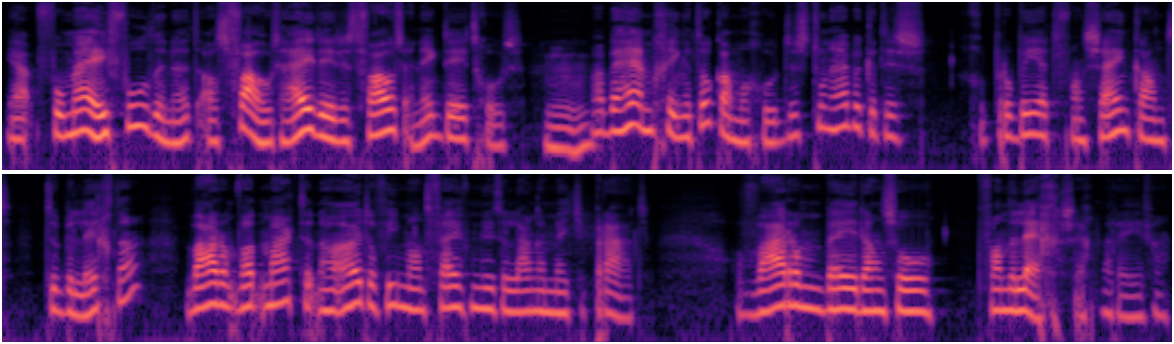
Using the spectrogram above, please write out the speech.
ja, voor mij voelde het als fout. Hij deed het fout en ik deed het goed. mhm. Maar bij hem ging het ook allemaal goed. Dus toen heb ik het eens geprobeerd van zijn kant te belichten. Waarom, wat maakt het nou uit of iemand vijf minuten langer met je praat? Of waarom ben je dan zo van de leg, zeg maar even?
